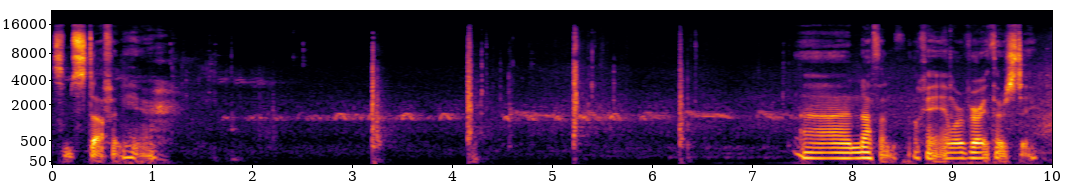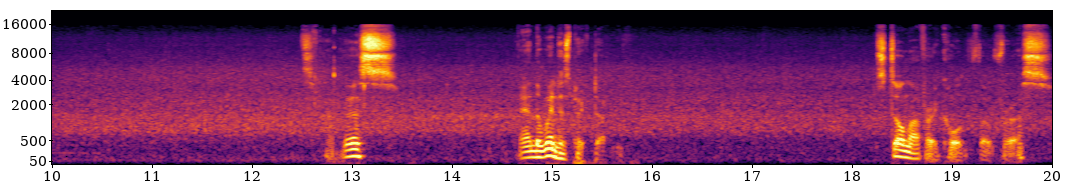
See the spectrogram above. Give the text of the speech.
some stuff in here. Uh, nothing. Okay, and we're very thirsty. Let's have this. And the wind has picked up. Still not very cold, though, for us.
